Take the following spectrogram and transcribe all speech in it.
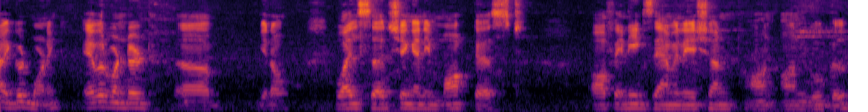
Hi, good morning. Ever wondered, uh, you know, while searching any mock test of any examination on on Google,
